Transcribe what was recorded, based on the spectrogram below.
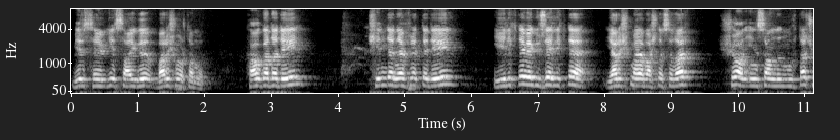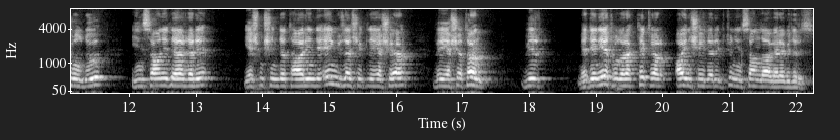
bir sevgi, saygı, barış ortamı, kavgada değil, kinde, nefrette değil, iyilikte ve güzellikte yarışmaya başlasalar, şu an insanlığın muhtaç olduğu insani değerleri geçmişinde, tarihinde en güzel şekilde yaşayan ve yaşatan bir medeniyet olarak tekrar aynı şeyleri bütün insanlığa verebiliriz.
